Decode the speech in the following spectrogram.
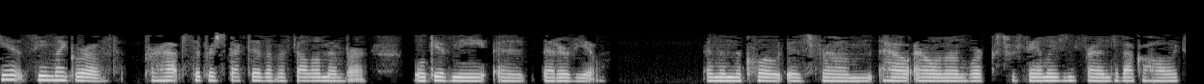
can't see my growth, perhaps the perspective of a fellow member will give me a better view. And then the quote is from How Al Anon Works for Families and Friends of Alcoholics,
